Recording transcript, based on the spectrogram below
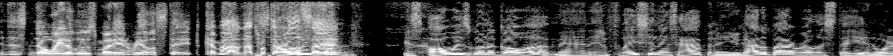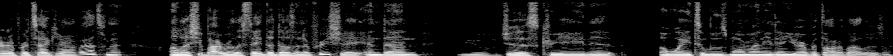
and there's no way to lose money in real estate. Come on, that's what they're all saying. Gonna, it's always going to go up, man. Inflation is happening. You got to buy real estate in order to protect your investment, unless you buy real estate that doesn't appreciate. And then you just created a way to lose more money than you ever thought about losing.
